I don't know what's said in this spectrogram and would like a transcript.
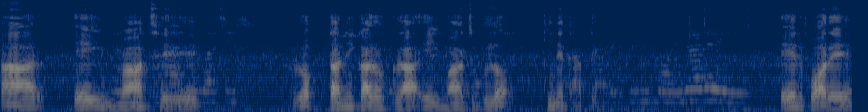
আর এই মাছে রপ্তানিকারকরা এই মাছগুলো কিনে থাকে। এরপরে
